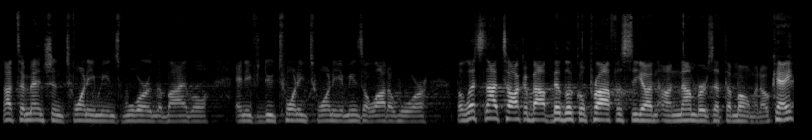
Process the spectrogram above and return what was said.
Not to mention 20 means war in the Bible, and if you do 2020, it means a lot of war. But let's not talk about biblical prophecy on, on numbers at the moment, okay?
